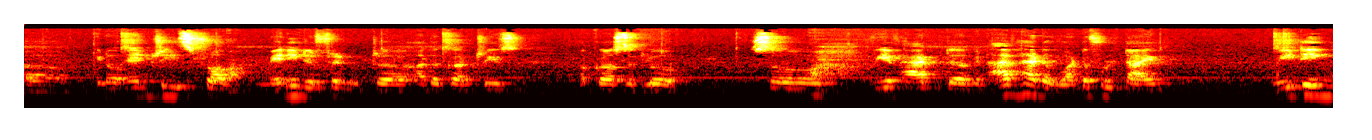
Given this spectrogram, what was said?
uh, you know entries from many different uh, other countries across the globe. So we have had, I mean, I've had a wonderful time meeting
